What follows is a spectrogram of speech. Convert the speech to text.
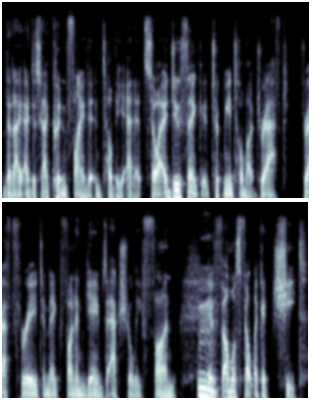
That I, I just I couldn't find it until the edit. So I do think it took me until about draft draft three to make fun and games actually fun. Mm, It almost felt like a cheat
